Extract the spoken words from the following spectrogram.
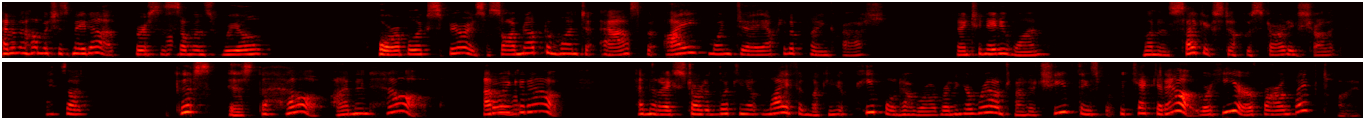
I don't know how much is made up versus Mhm. someone's real horrible experience. So I'm not the one to ask, but I, one day after the plane crash, 1981, when the psychic stuff was starting, Charlotte, I thought, this is the hell. I'm in hell. How do I Mhm. get out? And then I started looking at life and looking at people and how we're all running around trying to achieve things, but we can't get out. We're here for our lifetime.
